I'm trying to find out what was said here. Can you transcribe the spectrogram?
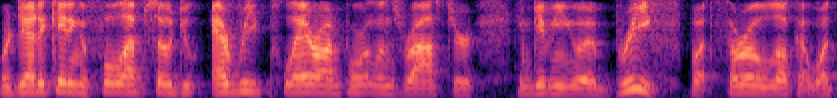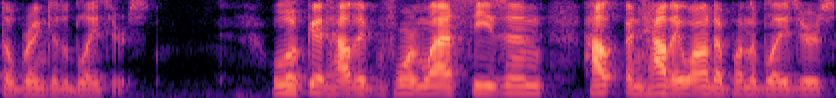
We're dedicating a full episode to every player on Portland's roster and giving you a brief but thorough look at what they'll bring to the Blazers. We'll look at how they performed last season, how and how they wound up on the Blazers.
